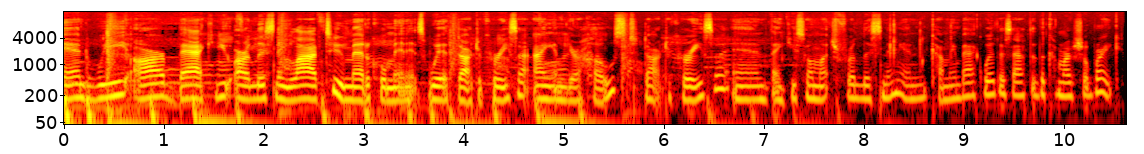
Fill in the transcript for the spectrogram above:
And we are back. You are listening live to Medical Minutes with Dr. Carissa. I am your host, Dr. Carissa, and thank you so much for listening and coming back with us after the commercial break.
